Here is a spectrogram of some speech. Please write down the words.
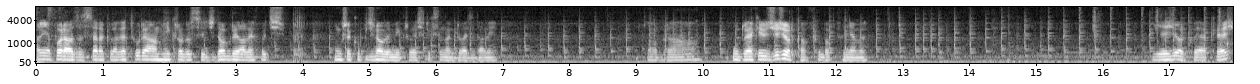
Ale nie poradzę, stara klawiatura, mikro dosyć dobry, ale choć muszę kupić nowe mikro, jeśli chcę nagrywać dalej. Dobra. U, do jakiegoś jeziorka chyba wpłyniemy. Jeziorko jakieś.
